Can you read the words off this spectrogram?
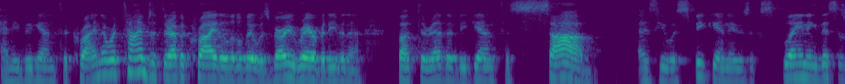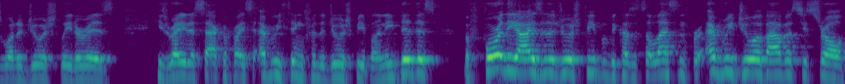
And he began to cry. And there were times that the Rebbe cried a little bit. It was very rare, but even that. But the Rebbe began to sob as he was speaking. He was explaining this is what a Jewish leader is. He's ready to sacrifice everything for the Jewish people. And he did this before the eyes of the Jewish people because it's a lesson for every Jew of Ahavas Yisrael.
